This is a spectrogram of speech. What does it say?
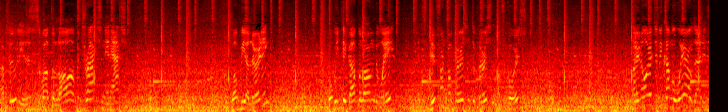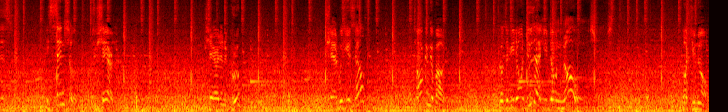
Absolutely, this is about the law of attraction in action. What we are learning, what we pick up along the way, it's different from person to person, of course. But in order to become aware of that, it is essential to share them. Share it in a group. Share it with yourself. Talking about it. Because if you don't do that, you don't know what you know.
